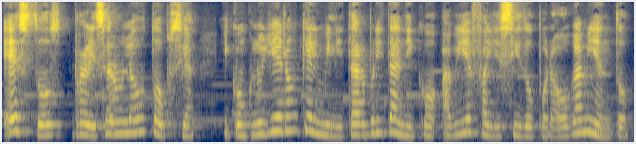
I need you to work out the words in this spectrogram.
Estos realizaron la autopsia y concluyeron que el militar británico había fallecido por ahogamiento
